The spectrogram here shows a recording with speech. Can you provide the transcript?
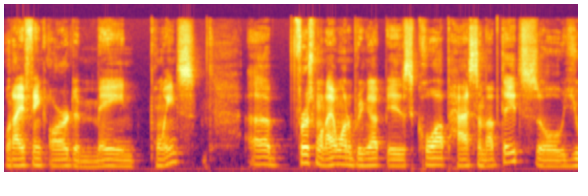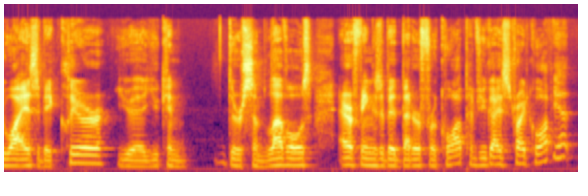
what I think are the main points. Uh, first one I want to bring up is co-op has some updates. So UI is a bit clearer. You uh, you can there's some levels. Everything's a bit better for co-op. Have you guys tried co-op yet?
